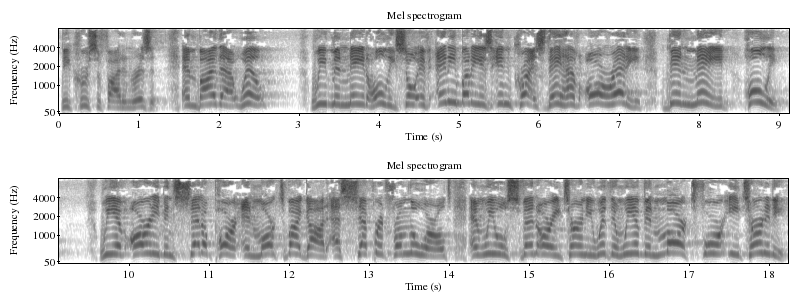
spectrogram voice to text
Be crucified and risen. And by that will, we've been made holy. So if anybody is in Christ, they have already been made holy. We have already been set apart and marked by God as separate from the world, and we will spend our eternity with Him. We have been marked for eternity.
